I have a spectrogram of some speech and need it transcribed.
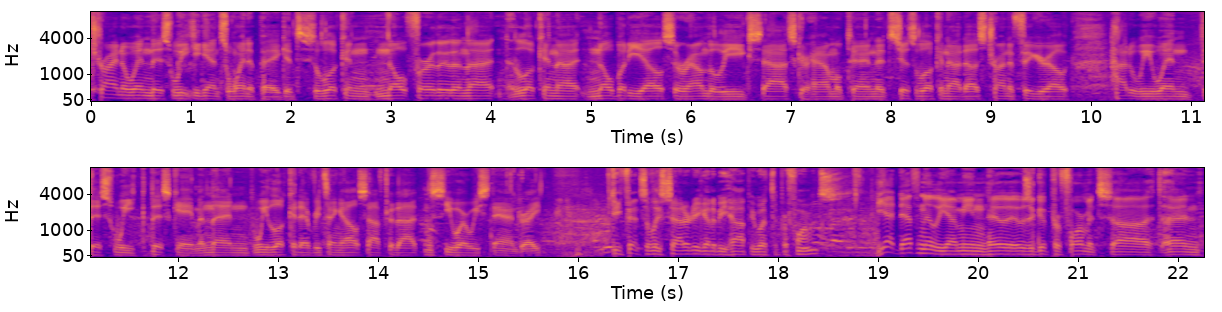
trying to win this week against Winnipeg. It's looking no further than that. Looking at nobody else around the league, Sask or Hamilton. It's just looking at us trying to figure out how do we win this week, this game, and then we look at everything else after that and see where we stand, right? Defensively, Saturday, you got to be happy with the performance. Yeah, definitely. I mean, it, was a good performance, uh, and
